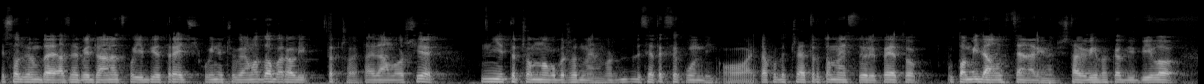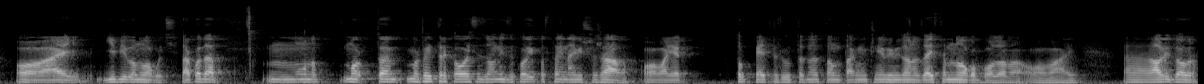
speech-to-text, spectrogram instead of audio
jer s obzirom da je Azerbejdžanac koji je bio treći, koji inače veoma dobar, ali trčao je taj dan lošije, nije trčao mnogo brže od mene, možda desetak sekundi. Ovaj, tako da četvrto mesto ili peto u tom idealnom scenariju, znači šta bi bilo kad bi bilo ovaj, je bilo moguće. Tako da, m, ono, mo, to je možda i trka ovoj sezoni za koju postoji najviše žala, ovaj, jer top 5 rezultat na tom takmičenju bi mi donao zaista mnogo bodova, ovaj, uh, ali dobro,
